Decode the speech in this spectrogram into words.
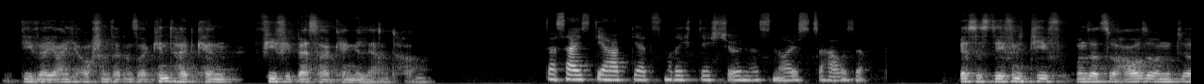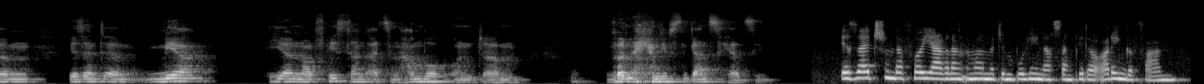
die wir ja eigentlich auch schon seit unserer Kindheit kennen, viel, viel besser kennengelernt haben. Das heißt, ihr habt jetzt ein richtig schönes neues Zuhause. Es ist definitiv unser Zuhause und ähm, wir sind ähm, mehr hier in Nordfriesland als in Hamburg und ähm, würden eigentlich am liebsten ganz herziehen. Ihr seid schon davor jahrelang immer mit dem Bulli nach St. Peter-Ording gefahren,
